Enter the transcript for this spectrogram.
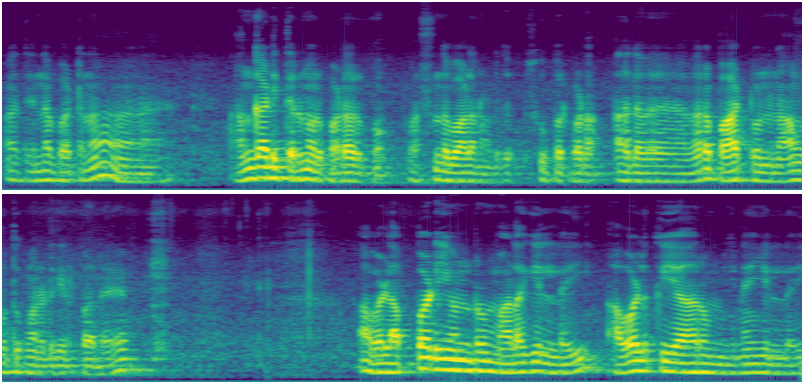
அது என்ன பாட்டுன்னா அங்காடித்தெருன்னு ஒரு படம் இருக்கும். வசந்த பாலனோடது சூப்பர் படம். அதில் வர பாட்டு ஒன்று நாமத்துக்குமார் எழுதியிருப்பார். அவள் அப்படியொன்றும் அழகில்லை அவளுக்கு யாரும் இணையில்லை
